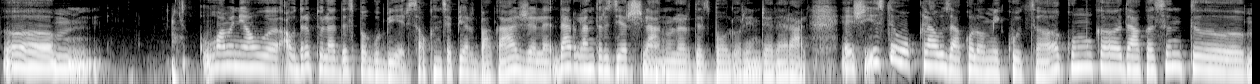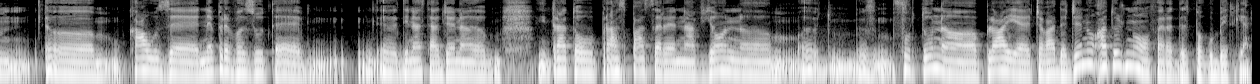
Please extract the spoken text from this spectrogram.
um, oamenii au, au dreptul la despăgubiri sau când se pierd bagajele, dar la întârzieri și la anulări de zboruri în general. E, și este o clauză acolo micuță, cum că dacă sunt uh, uh, cauze neprevăzute uh, din astea gen uh, intrat o pras pasăre în avion, uh, furtună, ploaie, ceva de genul, atunci nu oferă despăgubirile.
